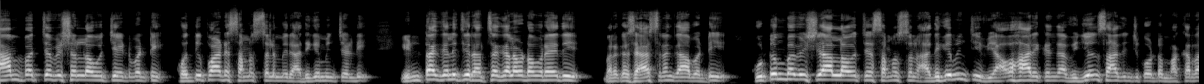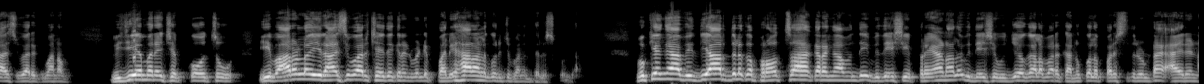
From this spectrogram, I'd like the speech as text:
దాంపత్య విషయంలో వచ్చేటువంటి కొద్దిపాటి సమస్యలు మీరు అధిగమించండి. ఇంట గెలిచి రచ్చగలవడం అనేది మనకు శాస్త్రం కాబట్టి కుటుంబ విషయాల్లో వచ్చే సమస్యలను అధిగమించి వ్యావహారికంగా విజయం సాధించుకోవటం మకర రాశి వారికి మనం విజయం అనే చెప్పుకోవచ్చు. ఈ వారంలో ఈ రాశి వారు చేయదగినటువంటి పరిహారాల గురించి మనం తెలుసుకుందాం. ముఖ్యంగా విద్యార్థులకు ప్రోత్సాహకరంగా ఉంది. విదేశీ ప్రయాణాలు విదేశీ ఉద్యోగాల వరకు అనుకూల పరిస్థితులు ఉంటాయి. Iron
